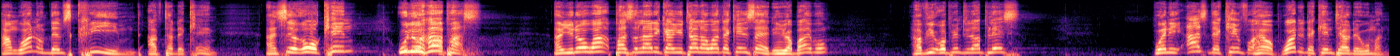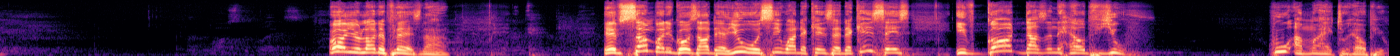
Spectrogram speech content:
And one of them screamed after the king and said, Oh, king, will you help us? And you know what? Pastor Larry, can you tell her what the king said in your Bible? Have you opened to that place? When he asked the king for help, what did the king tell the woman? Oh, you lost the place now. If somebody goes out there, you will see what the king said. The king says, If God doesn't help you, who am I to help you?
